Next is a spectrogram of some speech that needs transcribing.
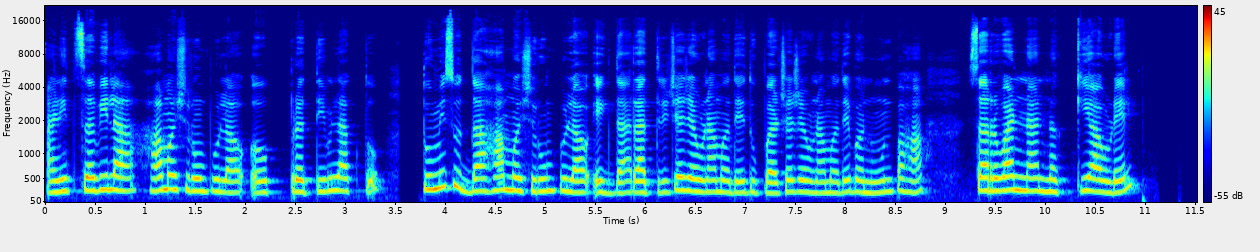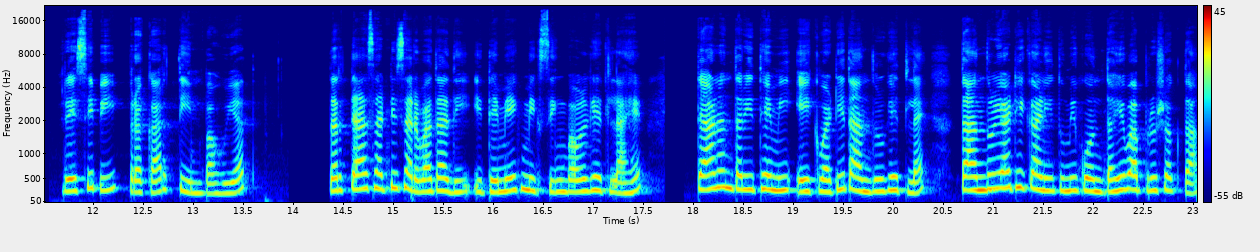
आणि चवीला हा मशरूम पुलाव अप्रतिम लागतो. तुम्हीसुद्धा हा मशरूम पुलाव एकदा रात्रीच्या जेवणामध्ये दुपारच्या जेवणामध्ये बनवून पहा. सर्वांना नक्की आवडेल. रेसिपी प्रकार तीन पाहूयात. तर त्यासाठी सर्वात आधी इथे मी एक मिक्सिंग बाउल घेतला आहे. त्यानंतर इथे मी एक वाटी तांदूळ घेतला आहे तांदूळ या ठिकाणी तुम्ही कोणताही वापरू शकता.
